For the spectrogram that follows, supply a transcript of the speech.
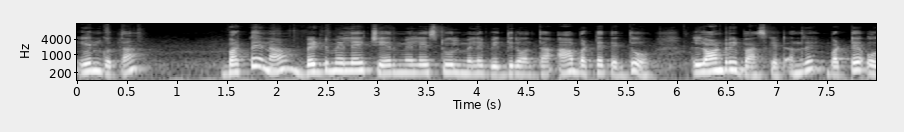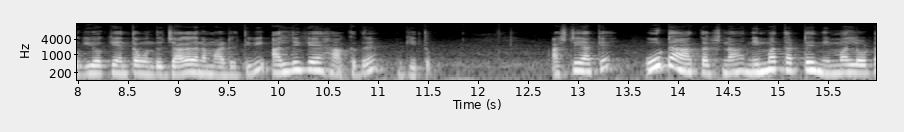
ಏನು ಗೊತ್ತಾ? ಬಟ್ಟೆನ ಬೆಡ್ ಮೇಲೆ, ಚೇರ್ ಮೇಲೆ, ಸ್ಟೂಲ್ ಮೇಲೆ ಬಿದ್ದಿರೋವಂಥ ಆ ಬಟ್ಟೆ ತೆಗೆದು ಲಾಂಡ್ರಿ ಬಾಸ್ಕೆಟ್ ಅಂದರೆ ಬಟ್ಟೆ ಒಗೆಯೋಕೆ ಅಂತ ಒಂದು ಜಾಗನ ಮಾಡಿರ್ತೀವಿ, ಅಲ್ಲಿಗೆ ಹಾಕಿದ್ರೆ ಮುಗೀತು. ಅಷ್ಟೇ ಯಾಕೆ? ಊಟ ಆದ ತಕ್ಷಣ ನಿಮ್ಮ ತಟ್ಟೆ, ನಿಮ್ಮ ಲೋಟ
